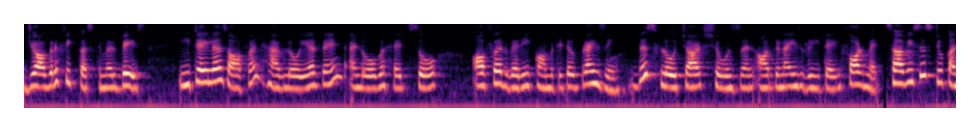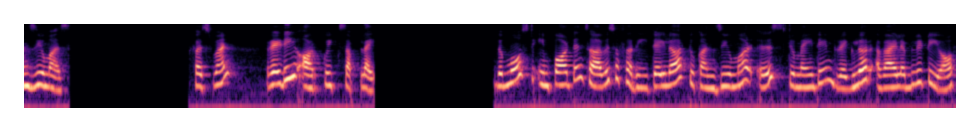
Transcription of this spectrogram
geographic customer base. E-tailers often have lower rent and overhead so offer very competitive pricing. This flowchart shows an organized retail format. Services to consumers. First one, ready or quick supply. The most important service of a retailer to consumer is to maintain regular availability of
